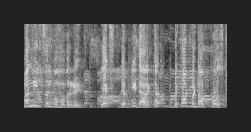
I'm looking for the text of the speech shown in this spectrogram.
பன்னீர்செல்வம் அவர்கள் ex deputy director department of post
